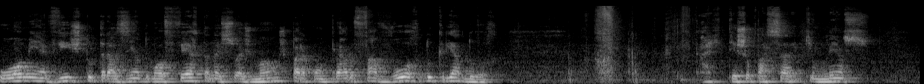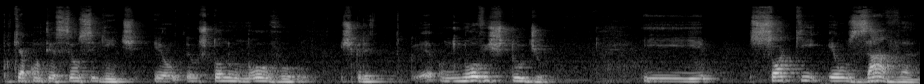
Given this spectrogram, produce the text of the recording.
o homem é visto trazendo uma oferta nas suas mãos para comprar o favor do Criador. Ai, deixa eu passar aqui um lenço, porque aconteceu o seguinte: eu, eu estou num novo, um novo estúdio, e só que eu usava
